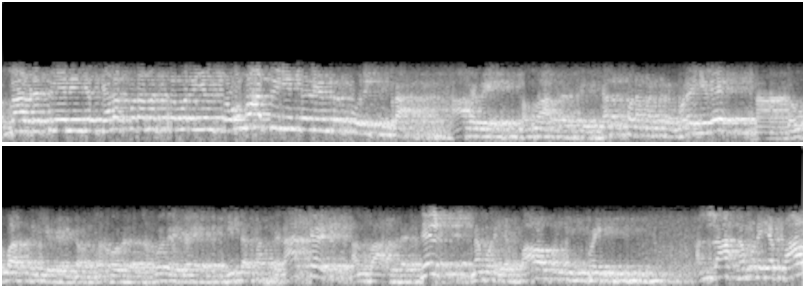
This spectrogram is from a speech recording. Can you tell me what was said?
அல்லாஹ்விடத்திலே நீங்கள் கலப்படமற்ற முறையில் தௌபா செய்யுங்கள் என்று கூறுகின்றார் ஆகவே அல்லாஹ்விடத்தில் கலப்படமற்ற முறையிலே நாம் தௌபா செய்ய வேண்டும். சகோதர சகோதரிகளே இந்த பத்து நாட்கள் அல்லாஹ்விடத்தில் நம்முடைய பாவ மன்னிப்பை அல்லாஹ் நம்முடைய பாவ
